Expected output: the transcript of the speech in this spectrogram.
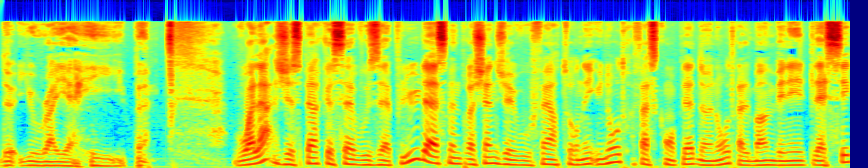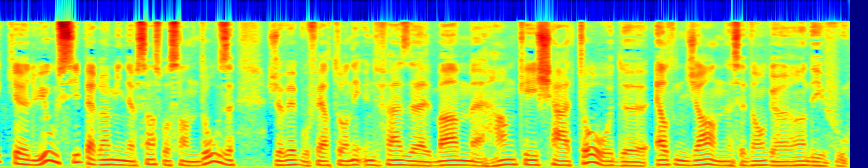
de Uriah Heep. Voilà, j'espère que ça vous a plu. La semaine prochaine, je vais vous faire tourner une autre face complète d'un autre album vinyle classique, lui aussi paru en 1972. Je vais vous faire tourner une phase de l'album Honky Chateau de Elton John. C'est donc un rendez-vous.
